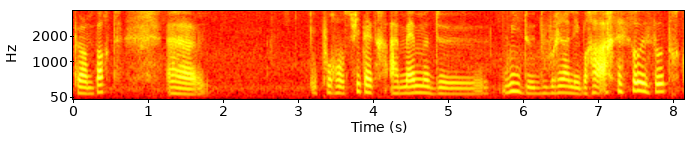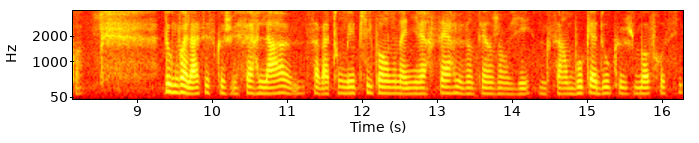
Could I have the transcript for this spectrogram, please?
peu importe pour ensuite être à même de, oui, d'ouvrir les bras aux autres, quoi. Donc voilà, c'est ce que je vais faire là. Ça va tomber pile pendant mon anniversaire le 21 janvier. Donc c'est un beau cadeau que je m'offre aussi.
